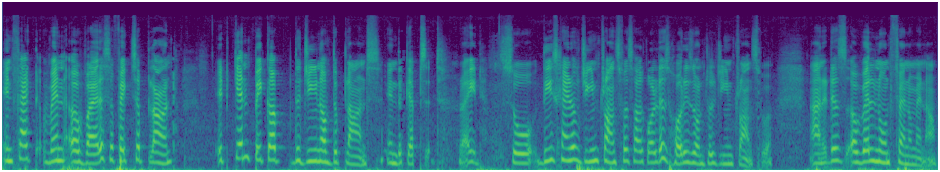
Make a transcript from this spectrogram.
In fact when a virus affects a plant it can pick up the gene of the plants in the capsid right? So these kind of gene transfers are called as horizontal gene transfer and it is a well-known phenomena.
